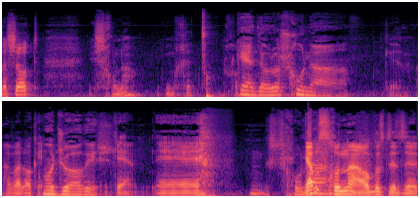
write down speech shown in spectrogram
חדשות. שכונה? עם חטא? כן, זהו, לא שכונה כן, אבל אוקיי. כמו ג'ואריש. כן. שכונה... גם שכונה, אוגוסט זה-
